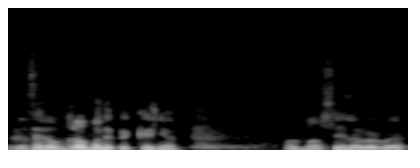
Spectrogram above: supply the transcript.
Que será un trauma de pequeño. O no sé, la verdad.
